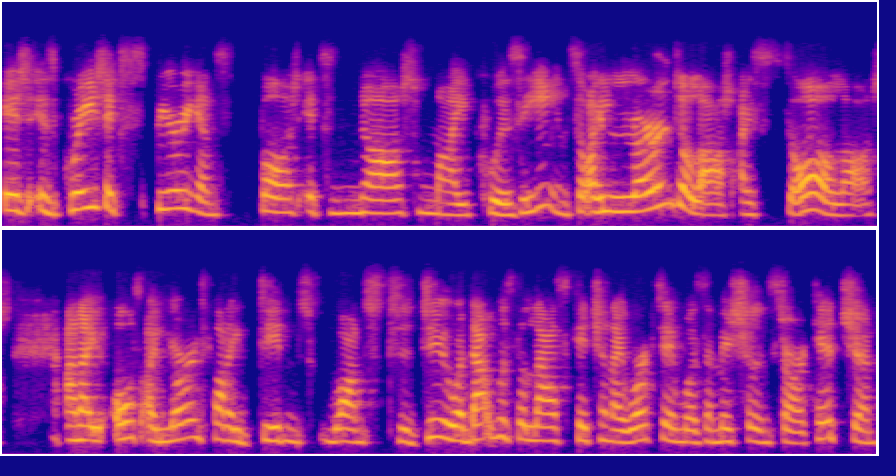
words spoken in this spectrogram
It is great experience, but it's not my cuisine. So I learned a lot. I saw a lot. And I also I learned what I didn't want to do. And that was the last kitchen I worked in was a Michelin star kitchen.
